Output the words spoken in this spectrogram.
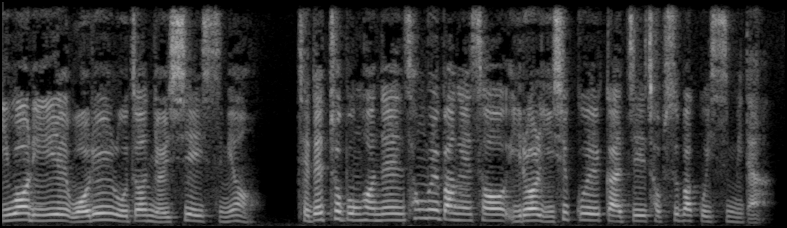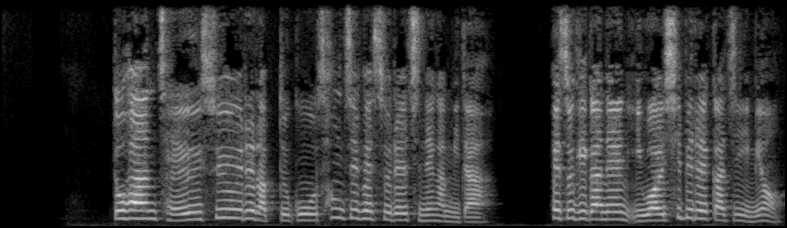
2월 2일 월요일 오전 10시에 있으며 제대초 봉헌은 성물방에서 1월 29일까지 접수받고 있습니다. 또한 제의 수요일을 앞두고 성지 회수를 진행합니다. 회수 기간은 2월 11일까지이며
